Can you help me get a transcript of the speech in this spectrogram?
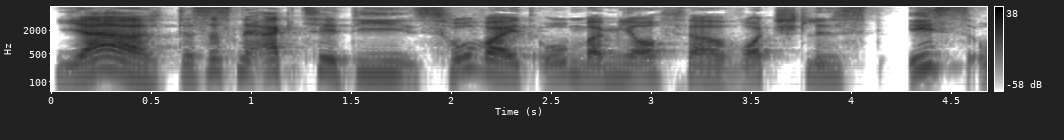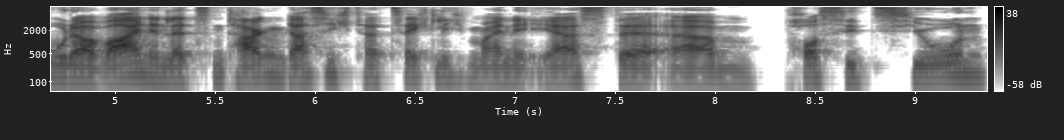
Ja, das ist eine Aktie, die so weit oben bei mir auf der Watchlist ist oder war in den letzten Tagen, dass ich tatsächlich meine erste ähm, Position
